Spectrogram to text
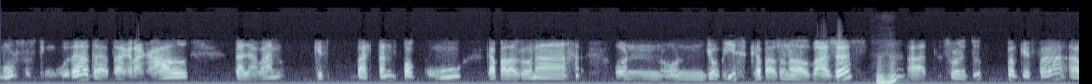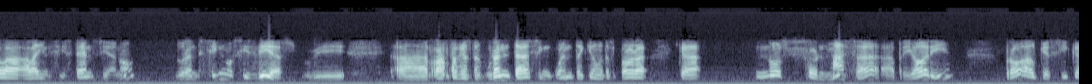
molt sostinguda, de, de gregal, de llevant, que és bastant poc comú cap a la zona on, on jo visc, cap a la zona del Bages, Uh -huh. eh, sobretot pel que fa a la, a la insistència, no? Durant 5 o 6 dies. Vull dir, eh, ràfegues de 40, 50 km per hora, que no són massa, a priori, però el que sí que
